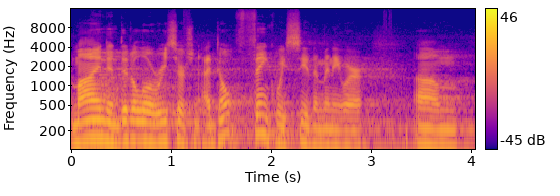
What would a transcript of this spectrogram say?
mind and did a little research, and I don't think we see them anywhere. Um,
